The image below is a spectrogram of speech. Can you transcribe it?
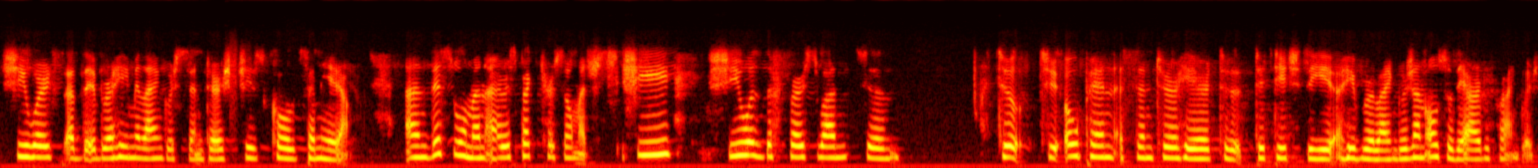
she works at the Ibrahimi Language Center. She's called Samira. And this woman, I respect her so much. She she was the first one to to to open a center here to, to teach the Hebrew language and also the Arabic language.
